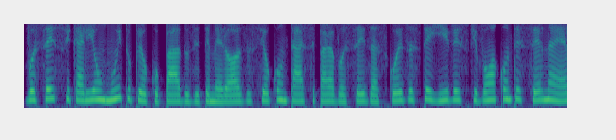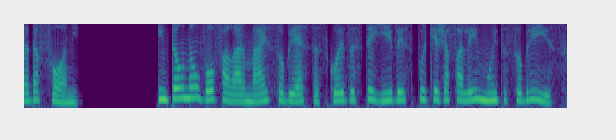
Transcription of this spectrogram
Vocês ficariam muito preocupados e temerosos se eu contasse para vocês as coisas terríveis que vão acontecer na era da fome. Então não vou falar mais sobre estas coisas terríveis porque já falei muito sobre isso.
